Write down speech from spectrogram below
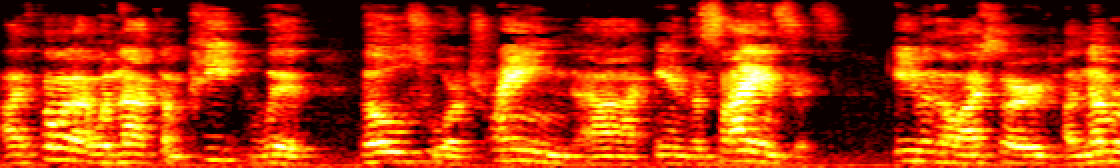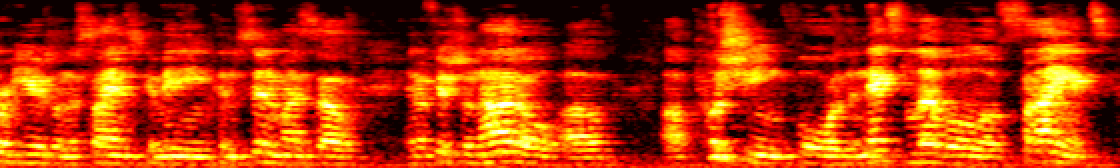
I thought I would not compete with those who are trained uh, in the sciences, even though I served a number of years on the science committee and consider myself an aficionado of uh, pushing for the next level of science,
